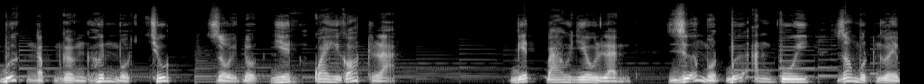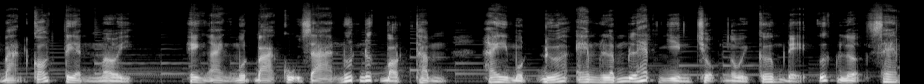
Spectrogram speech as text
bước ngập ngừng hơn một chút rồi đột nhiên quay gót lại. Biết bao nhiêu lần giữa một bữa ăn vui do một người bạn có tiền mời hình ảnh một bà cụ già nuốt nước bọt thầm hay một đứa em lấm lét nhìn trộm nồi cơm để ước lượng xem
